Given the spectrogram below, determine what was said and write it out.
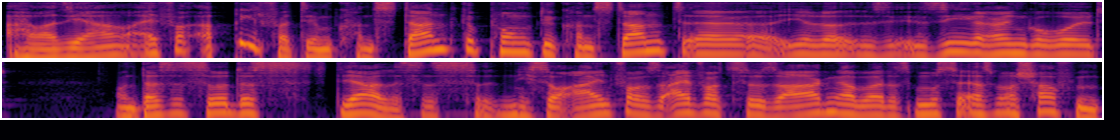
Aber sie haben einfach abgeliefert, die haben konstant gepunktet, konstant äh, ihre Sie- Siege reingeholt. Und das ist so, das, ja, das ist nicht so einfach, ist einfach zu sagen, aber das musst du erstmal schaffen.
